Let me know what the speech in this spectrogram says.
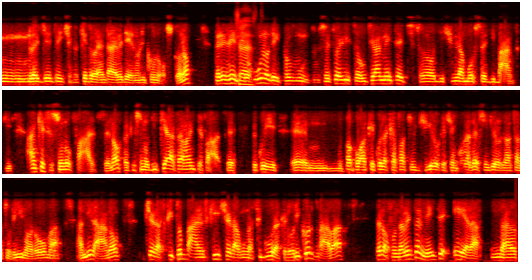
mm, la gente dice perché dovrei andare a vedere, non li conosco, no? Per esempio, Certo. uno dei pro- se tu hai visto ultimamente ci sono 10.000 mostre di Bansky, anche se sono false, no? perché sono dichiaratamente false, per cui ehm, proprio anche quella che ha fatto il giro, che c'è ancora adesso in giro da a Torino, a Roma, a Milano, c'era scritto Bansky, c'era una figura che lo ricordava, però fondamentalmente era una,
